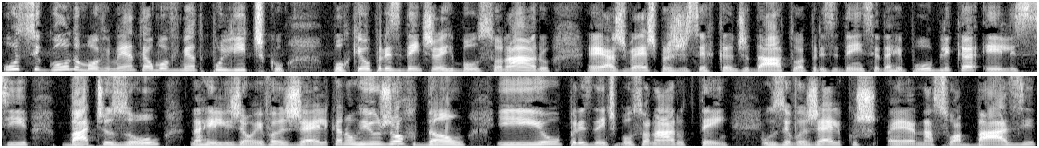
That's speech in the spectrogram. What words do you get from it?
O segundo movimento é o movimento político porque o presidente Jair Bolsonaro, é, às vésperas de ser candidato à presidência da República, ele se batizou na religião evangélica no Rio Jordão. E o presidente Bolsonaro tem os evangélicos é, na sua base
